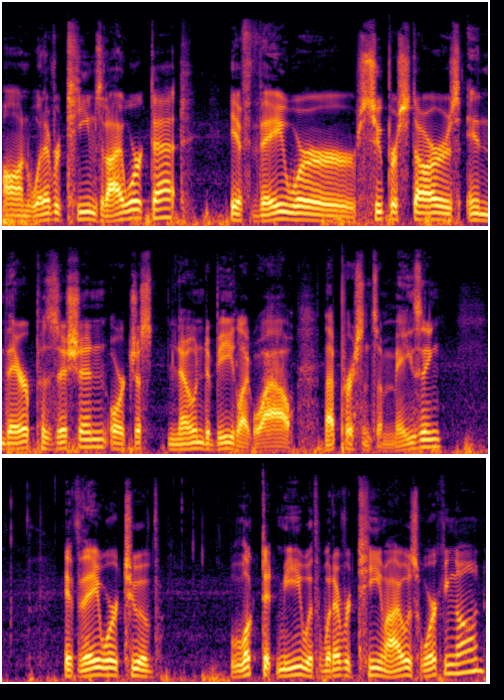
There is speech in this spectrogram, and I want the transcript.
on whatever teams that I worked at, if they were superstars in their position or just known to be like, wow, that person's amazing, if they were to have looked at me with whatever team I was working on,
